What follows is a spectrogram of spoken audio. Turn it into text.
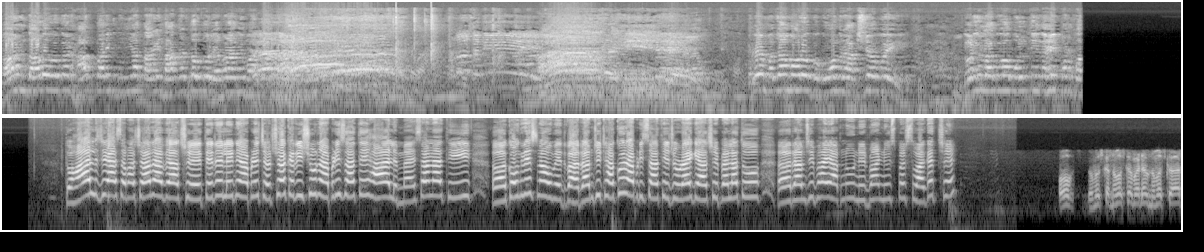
પણ દાડો વગર હાથ તારીખ દુનિયા તારી ના કરતો તો લેબડાની માતા એટલે મજા મારો ભગવાન રાખશે ભાઈ. ગળ્યું લાગવા બોલતી નહીં પણ તો હાલ જે આ સમાચાર આવ્યા છે તેને લઈને આપણે ચર્ચા કરીશું ને આપણી સાથે હાલ મહેસાણાથી કોંગ્રેસના ઉમેદવાર રામજી ઠાકોર આપણી સાથે જોડાઈ ગયા છે. પહેલા તો રામજીભાઈ આપનું નિર્માણ ન્યૂઝ પર સ્વાગત છે. ઓ નમસ્કાર નમસ્કાર મેડમ નમસ્કાર.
